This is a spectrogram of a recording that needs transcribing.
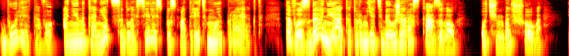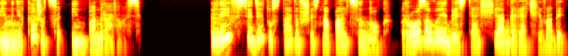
Более того, они, наконец, согласились посмотреть мой проект. Того здания, о котором я тебе уже рассказывал, очень большого — и мне кажется, им понравилось. Лив сидит, уставившись на пальцы ног, розовые и блестящие от горячей воды.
